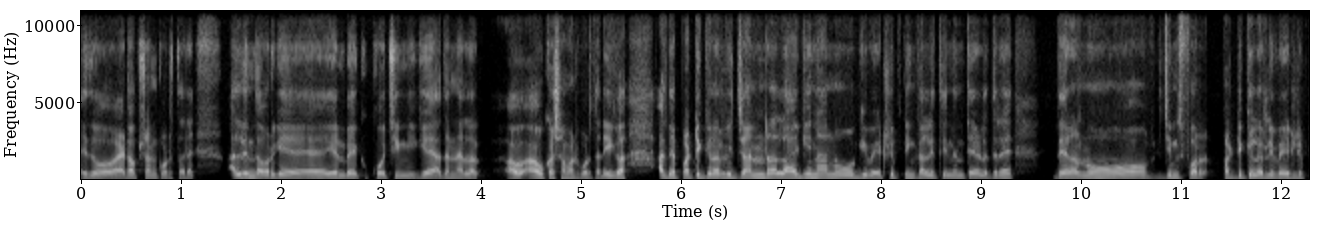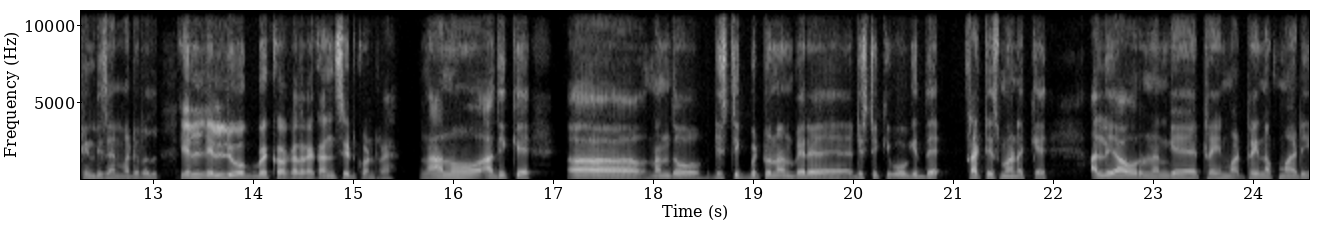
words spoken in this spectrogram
ಇದು ಅಡಾಪ್ಷನ್ ಕೊಡ್ತಾರೆ. ಅಲ್ಲಿಂದ ಅವ್ರಿಗೆ ಏನು ಬೇಕು ಕೋಚಿಂಗಿಗೆ ಅದನ್ನೆಲ್ಲ ಅವ- ಅವಕಾಶ ಮಾಡಿಕೊಡ್ತಾರೆ. ಈಗ ಅದೇ ಪರ್ಟಿಕ್ಯುಲರ್ಲಿ ಜನರಲ್ ಆಗಿ ನಾನು ಹೋಗಿ ವೆಯ್ಟ್ ಲಿಫ್ಟಿಂಗ್ ಕಲಿತೀನಿ ಅಂತ ಹೇಳಿದ್ರೆ there are no gyms for particularly weight lifting design ಮಾಡಿರೋದು. ಎಲ್ಲಿ ಎಲ್ಲಿ ಹೋಗ್ಬೇಕು ಹಾಗಾದ್ರೆ ಕನ್ಸಿಟ್ಕೊಂಡ್ರೆ ನಾನು ಅದಕ್ಕೆ ನಂದು ಡಿಸ್ಟಿಕ್ ಬಿಟ್ಟು ನಾನು ಬೇರೆ ಡಿಸ್ಟಿಕ್ಕಿಗೆ ಹೋಗಿದ್ದೆ. ಪ್ರಾಕ್ಟೀಸ್ ಮಾಡೋಕ್ಕೆ. ಅಲ್ಲಿ ಅವರು ನನಗೆ ಟ್ರೈನ್ ಮಾ ಟ್ರೈನ್ ಅಪ್ ಮಾಡಿ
